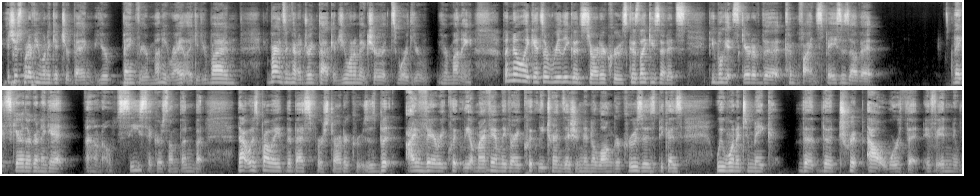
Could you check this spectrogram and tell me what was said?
it's just whatever you want to get your bang, your bang for your money, right? Like, if you're buying, if you're buying some kind of drink package, you want to make sure it's worth your your money. But no, like, it's a really good starter cruise because, like you said, it's people get scared of the confined spaces of it. They get scared they're gonna get I don't know seasick or something. But that was probably the best for starter cruises. But I very quickly, my family very quickly transitioned into longer cruises because we wanted to make the the trip out worth it. If in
